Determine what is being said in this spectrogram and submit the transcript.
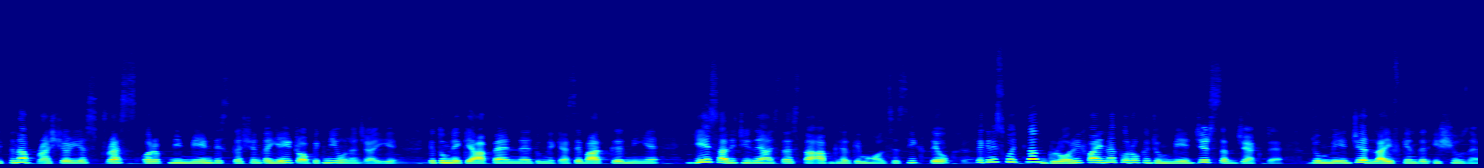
इतना प्रेशर या स्ट्रेस और अपनी मेन डिस्कशन का यही टॉपिक नहीं होना हम्म, चाहिए हम्म, कि तुमने क्या पहनना है तुमने कैसे बात करनी है। ये सारी चीज़ें आहिस्ता आहिस्ता आप घर के माहौल से सीखते हो। लेकिन इसको इतना ग्लोरीफाई ना करो कि जो मेजर सब्जेक्ट है जो मेजर लाइफ के अंदर इश्यूज़ हैं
